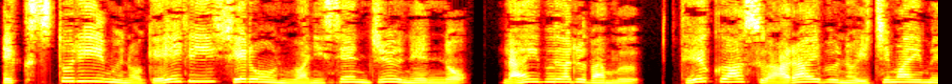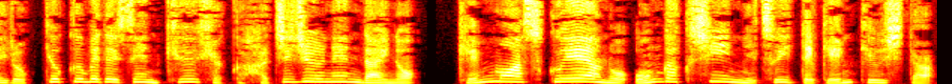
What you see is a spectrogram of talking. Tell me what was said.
エクストリームのゲイリー・シェローンは2010年のライブアルバム Take Us Alive の1枚目6曲目で1980年代のケンモアスクエアの音楽シーンについて言及した。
